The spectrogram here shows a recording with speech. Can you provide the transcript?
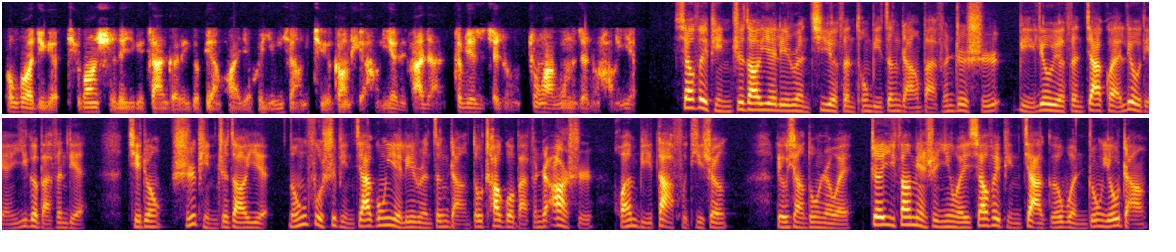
包括这个铁矿石的一个价格的一个变化，也会影响这个钢铁行业的发展，特别是这种重化工的这种行业。消费品制造业利润七月份同比增长百分之十，比六月份加快六点一个百分点。其中，食品制造业、农副食品加工业利润增长都超过百分之二十，环比大幅提升。刘向东认为，这一方面是因为消费品价格稳中有涨，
